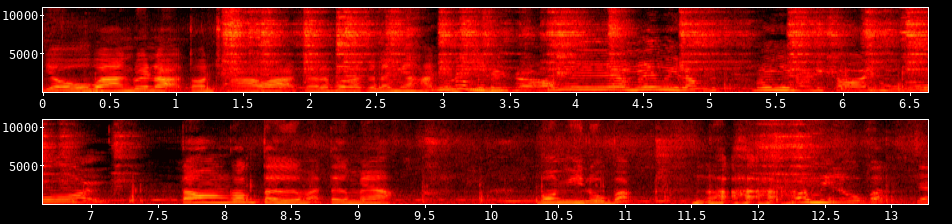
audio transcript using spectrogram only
เดี๋ยววางด้วยล่ะ ตอนเช้าอะ จะได้พวกเราจะได้มีอาหารไม่กันมีกินเช้าเนี่ยไม่มีรับไม่มีนาฬิกาให้ดูด้วย ต้องต้องเติมอะ เติมไหมอะบ่มีโลบักถ้ามีโลบักจะ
